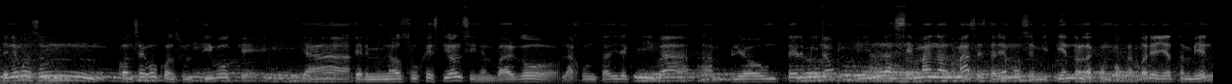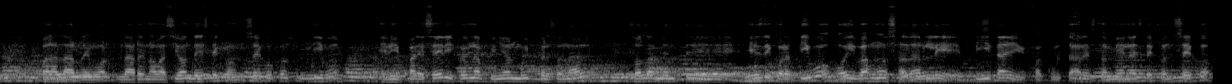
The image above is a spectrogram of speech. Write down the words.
Tenemos un consejo consultivo que ya terminó su gestión, sin embargo, la junta directiva amplió un término. En unas semanas más estaríamos emitiendo la convocatoria ya también para la, la renovación de este consejo consultivo. En mi parecer, y fue una opinión muy personal, solamente es decorativo. Hoy vamos a darle vida y facultades también a este consejo.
